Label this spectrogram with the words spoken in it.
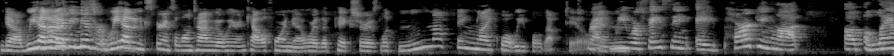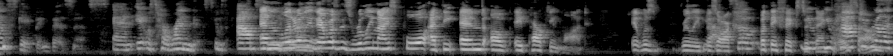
Yeah, we had gonna be miserable. we had an experience a long time ago. We were in California where the pictures looked nothing like what we pulled up to. Right. And- We were facing a parking lot of a landscaping business, and it was horrendous. It was absolutely and literally horrendous. there was this really nice pool at the end of a parking lot. It was really Yeah, bizarre, So but they fixed it. you, thankfully, you have so. to realize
